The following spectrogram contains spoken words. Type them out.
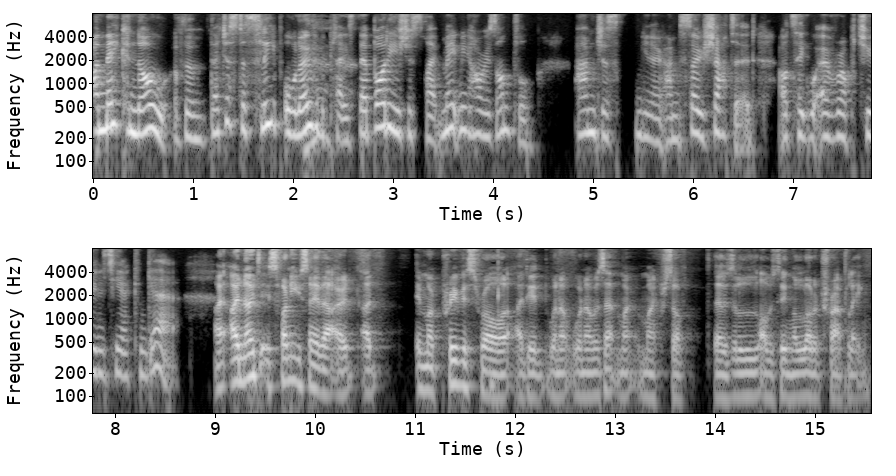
I make a note of them. They're just asleep all over yeah. the place. Their body is just like, make me horizontal. I'm just, you know, I'm so shattered. I'll take whatever opportunity I can get. I, I know it's funny you say that. I, I, in my previous role, I did when I, when I was at Microsoft. There was a, I was doing a lot of traveling,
